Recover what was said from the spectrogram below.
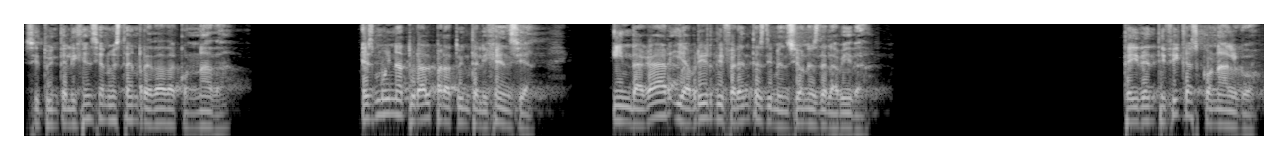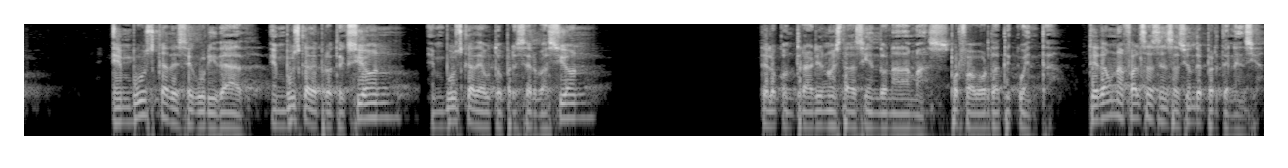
Si tu inteligencia no está enredada con nada, es muy natural para tu inteligencia indagar y abrir diferentes dimensiones de la vida. Te identificas con algo en busca de seguridad, en busca de protección, en busca de autopreservación. De lo contrario, no está haciendo nada más. Por favor, date cuenta. Te da una falsa sensación de pertenencia,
